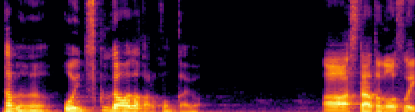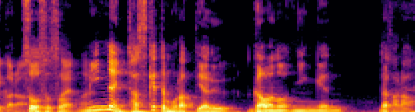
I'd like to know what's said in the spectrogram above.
多分追いつく側だから今回は。ああスタートが遅いから。そうそうそう、はいはい。みんなに助けてもらってやる側の人間だから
